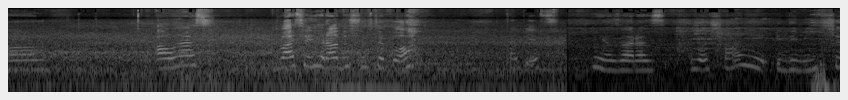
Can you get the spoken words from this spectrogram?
А, а у нас 20 градусів тепла. Капець. Я зараз в Ашані і дивіться,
